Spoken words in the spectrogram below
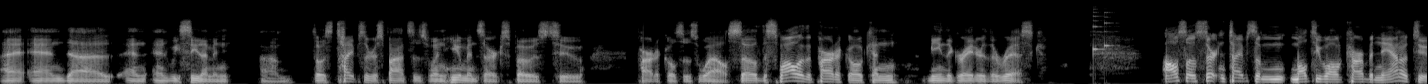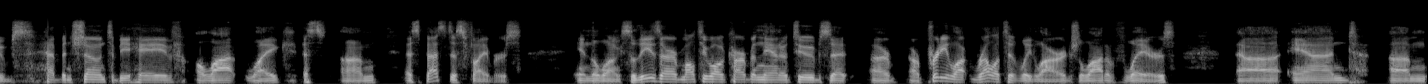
uh, and uh, and and we see them in um, those types of responses when humans are exposed to particles as well. So the smaller the particle can mean the greater the risk. Also, certain types of multi-walled carbon nanotubes have been shown to behave a lot like um, asbestos fibers in the lungs. So these are multi-walled carbon nanotubes that are, are pretty lo- relatively large, a lot of layers, uh, and um,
